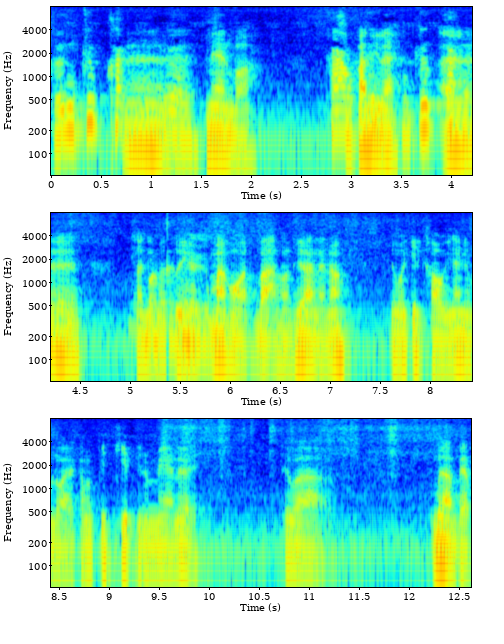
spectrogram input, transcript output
คืนคึบขันเออเลยแม่นบ่ข้าวสิพันนี่แหละคึบเอขันอตอนนี้มาตุยกับมาหอดบ้านหอดเทือนแล้วเนาะคือว่ากินเขาวกินย่างเรียบร้อยแล้วก็มาปิดคลิปอยินแม่เลยคือว่า เมื่อแบบ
